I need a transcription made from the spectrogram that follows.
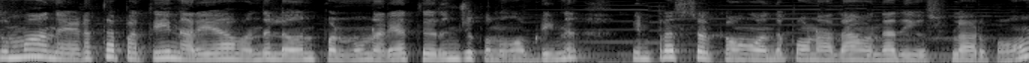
சும்மா அந்த இடத்த பற்றி நிறையா வந்து லேர்ன் பண்ணணும் நிறையா தெரிஞ்சுக்கணும் அப்படின்னு இன்ட்ரெஸ்ட் இருக்கவங்க வந்து போனால் தான் வந்து அது யூஸ்ஃபுல்லாக இருக்கும்.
